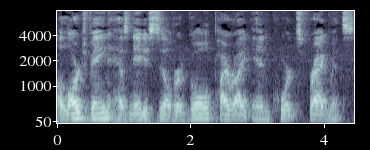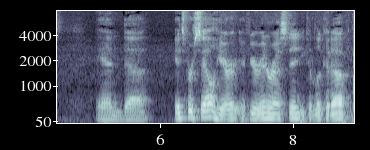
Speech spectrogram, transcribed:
a large vein. It has native silver, gold, pyrite, and quartz fragments and uh, it's for sale here. If you're interested, you can look it up.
